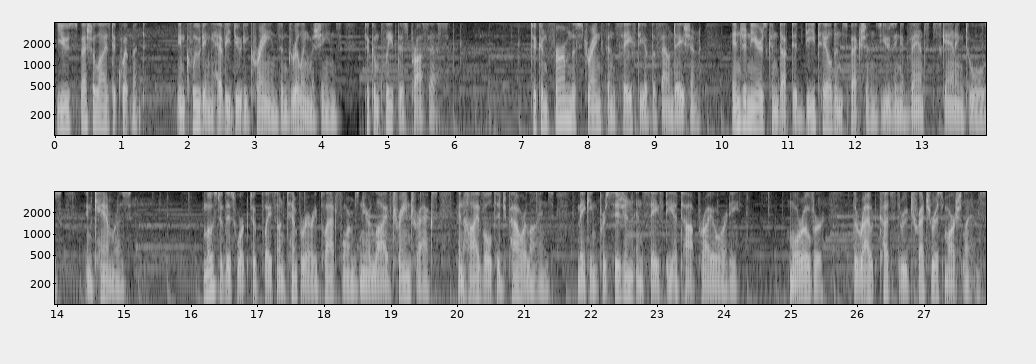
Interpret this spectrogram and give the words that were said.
used specialized equipment, including heavy duty cranes and drilling machines, to complete this process. To confirm the strength and safety of the foundation, engineers conducted detailed inspections using advanced scanning tools and cameras most of this work took place on temporary platforms near live train tracks and high voltage power lines, making precision and safety a top priority. Moreover, the route cuts through treacherous marshlands,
